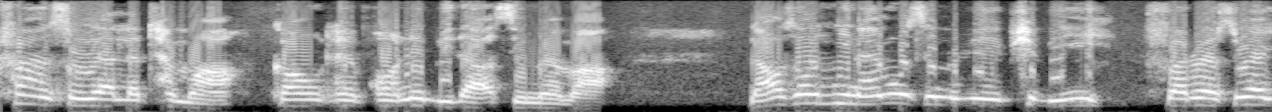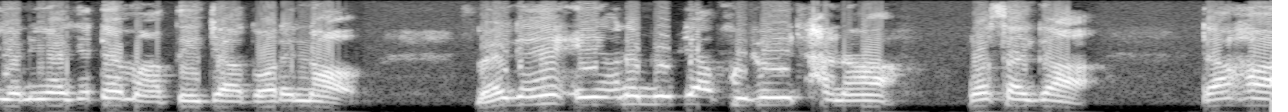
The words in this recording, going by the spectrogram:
Trump အစိုးရလက်ထက်မှာကောင်းတယ်ဖော်နှိပ်ပြီးသားအစီအမံမှာ နောက်ဆုံးညှိနှိုင်းမှုအစီအမံဖြစ်ပြီး Federal ဆိုရရန်ရာရက်တက်မှာတေချာသွားတဲ့နောက် American ရဲ့အိမ်အားနဲ့မြို့ပြဖွံ့ဖြိုးရေးဌာန website ကဒါဟာ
